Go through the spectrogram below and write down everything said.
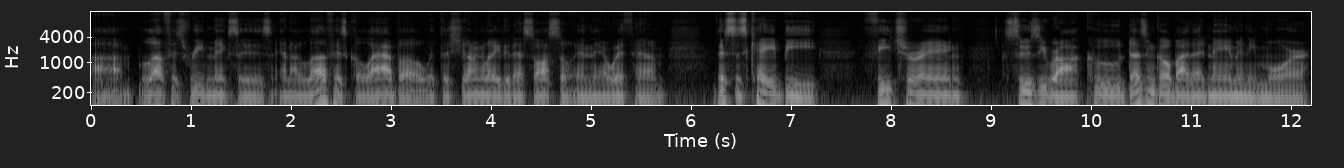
um, love his remixes, and I love his collabo with this young lady that's also in there with him. This is KB featuring Suzy Rock, who doesn't go by that name anymore.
